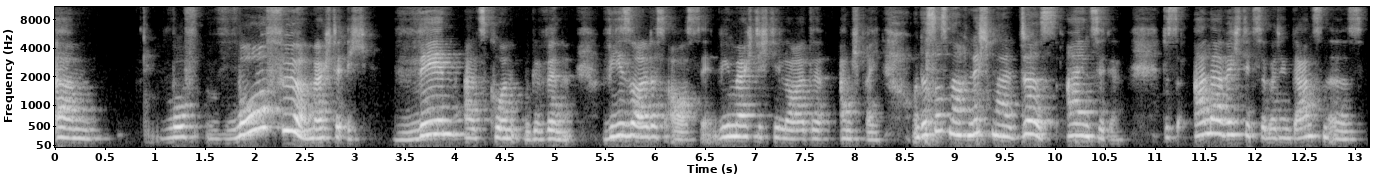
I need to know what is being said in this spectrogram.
ähm, wo, wofür möchte ich wen als Kunden gewinnen? Wie soll das aussehen? Wie möchte ich die Leute ansprechen? Und das ist noch nicht mal das Einzige. Das Allerwichtigste bei dem Ganzen ist,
